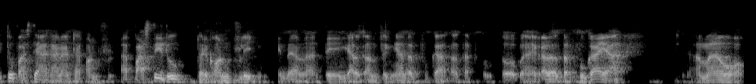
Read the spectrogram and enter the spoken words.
itu pasti akan ada konflik, eh, pasti itu berkonflik. Tinggal konfliknya terbuka atau tertutup. Nah, kalau terbuka ya sama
